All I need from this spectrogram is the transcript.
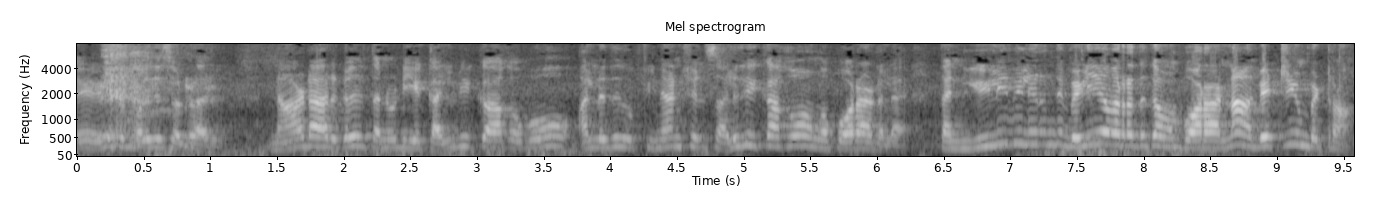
எழுதும் பொழுது சொல்றாரு. நாடார்கள் தன்னுடைய கல்விக்காகவோ அல்லது ஃபினான்ஷியல் சலுகைக்காகவோ அவங்க போராடல. தன் இழிவிலிருந்து வெளியே வர்றதுக்கு அவன் போராடினா வெற்றியும் பெற்றான்.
